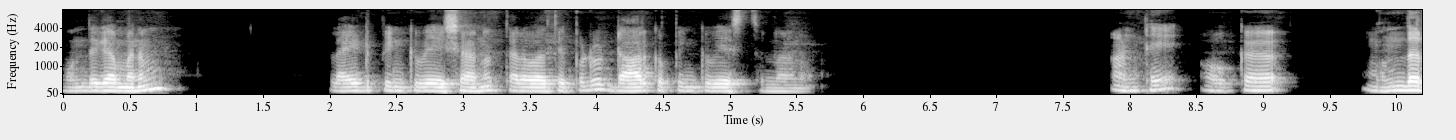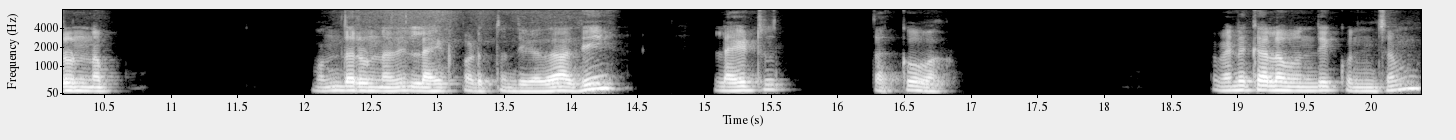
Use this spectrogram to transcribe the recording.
ముందుగా మనం లైట్ పింక్ వేశాను తర్వాత ఇప్పుడు డార్క్ పింక్ వేస్తున్నాను. అంటే ఒక ముందరున్న ముందరున్నది లైట్ పడుతుంది కదా అది. లైట్ తక్కువ. వెనకాల ఉంది కొంచెం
